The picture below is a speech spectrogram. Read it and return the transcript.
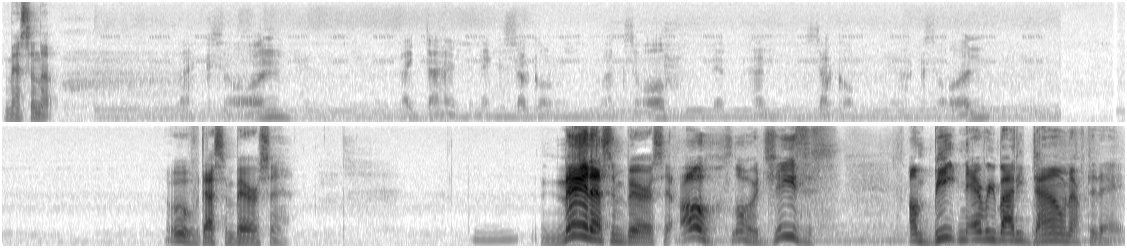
he messing up. Wax on. Right the hand, make a circle. Wax off. Left hand, circle. Wax on. Ooh, that's embarrassing. Man, that's embarrassing. Oh, Lord Jesus. I'm beating everybody down after that.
